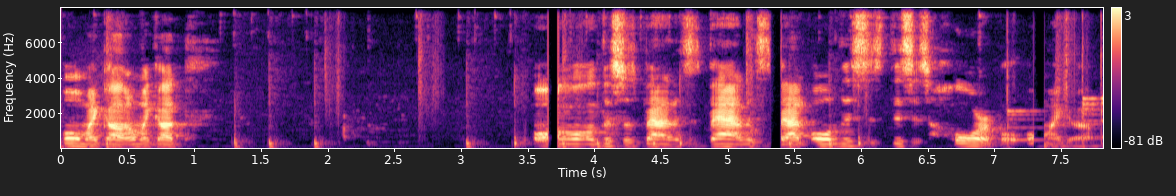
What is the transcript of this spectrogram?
Oh my god, oh my god. Oh, this is bad, this is bad, this is bad. Oh, this is this is horrible. Oh my god.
